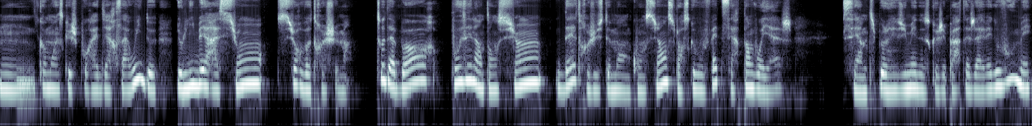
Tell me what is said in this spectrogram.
hmm, comment est-ce que je pourrais dire ça? Oui, de, de libération sur votre chemin. Tout d'abord, posez l'intention d'être justement en conscience lorsque vous faites certains voyages. C'est un petit peu le résumé de ce que j'ai partagé avec vous, mais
